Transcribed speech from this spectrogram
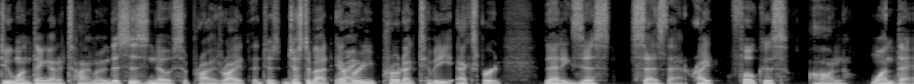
do one thing at a time. I mean, this is no surprise, right? Just just about every right. productivity expert that exists says that, right? Focus on one thing.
